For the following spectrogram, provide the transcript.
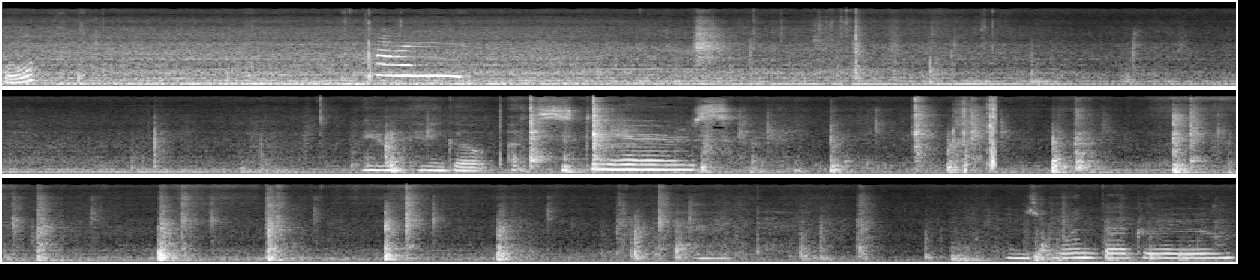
cool. Hi! And we're gonna go upstairs. There's one bedroom.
